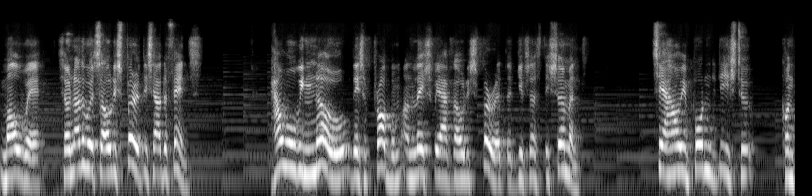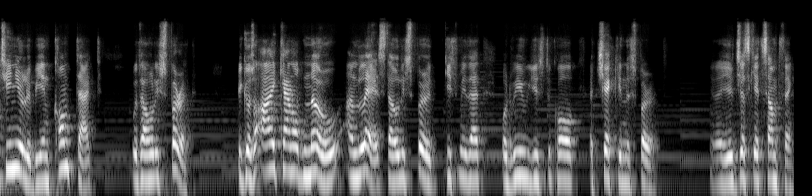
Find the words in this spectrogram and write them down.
malware. So, in other words, the Holy Spirit is our defense. How will we know there's a problem unless we have the Holy Spirit that gives us discernment? See how important it is to continually be in contact with the Holy Spirit. Because I cannot know unless the Holy Spirit gives me that, what we used to call a check in the Spirit. You know, you just get something.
